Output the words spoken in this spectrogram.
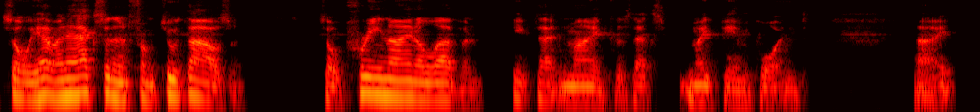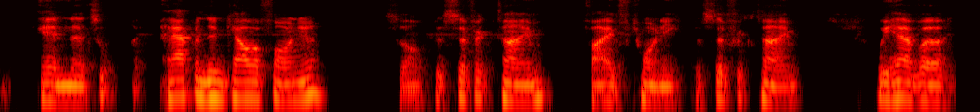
so we have an accident from 2000, so pre 9/11. Keep that in mind because that's might be important. Uh, and that's happened in California, so Pacific time 520 Pacific time. We have a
